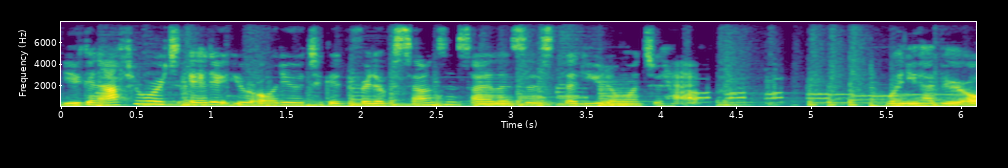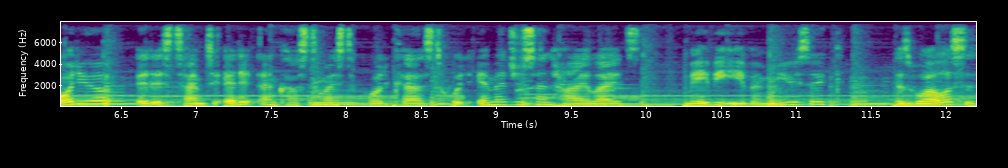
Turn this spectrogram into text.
You can afterwards edit your audio to get rid of sounds and silences that you don't want to have. When you have your audio, it is time to edit and customize the podcast with images and highlights, maybe even music, as well as a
